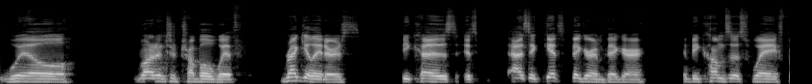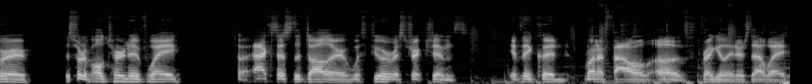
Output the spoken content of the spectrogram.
will run into trouble with regulators because it's as it gets bigger and bigger, it becomes this way for this sort of alternative way to access the dollar with fewer restrictions if they could run afoul of regulators that way.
